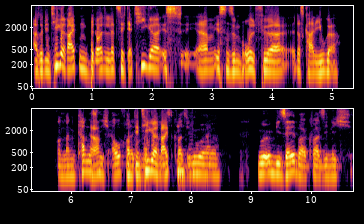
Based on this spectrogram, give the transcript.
Also den Tiger reiten bedeutet letztlich, der Tiger ist, ähm, ist ein Symbol für das Kali Yuga. Und man kann es ja. nicht aufhalten. Und den Tiger reiten. quasi nur, nur irgendwie selber quasi nicht,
